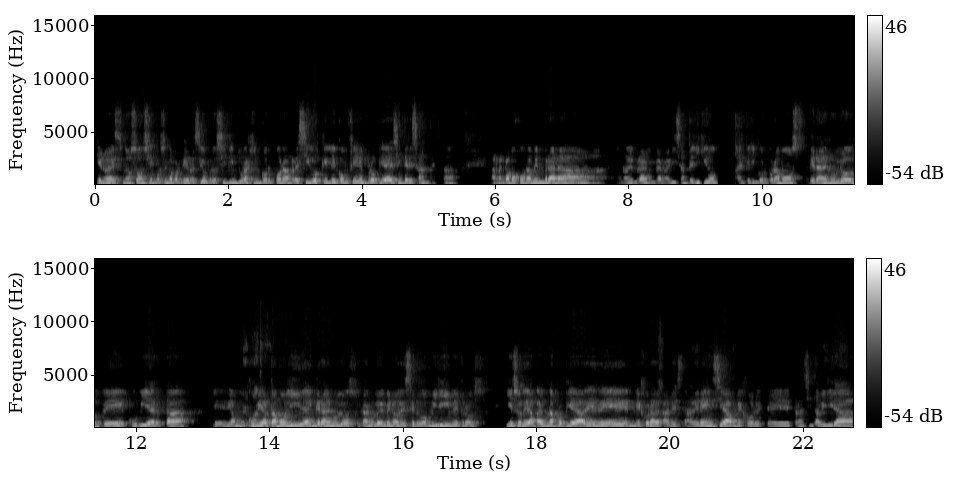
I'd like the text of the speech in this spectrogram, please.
que no, es, no son 100% a partir de residuos, pero sí pinturas que incorporan residuos que le confieren propiedades interesantes. Arrancamos con una membrana, una membrana impermeabilizante líquido, al que le incorporamos gránulos de cubierta, eh, digamos, cubierta molida en gránulos, gránulos de menos de 0,2 milímetros, y eso le da algunas propiedades de mejor adherencia, mejor este, transitabilidad,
